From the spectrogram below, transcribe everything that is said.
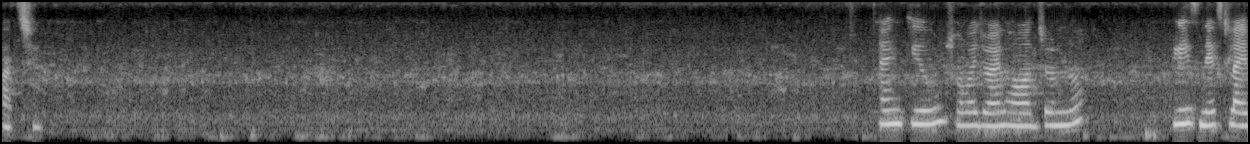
আচ্ছা থ্যাংক ইউ সবাই জয়েন হওয়ার জন্য। প্লিজ নেক্সট লাইভ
